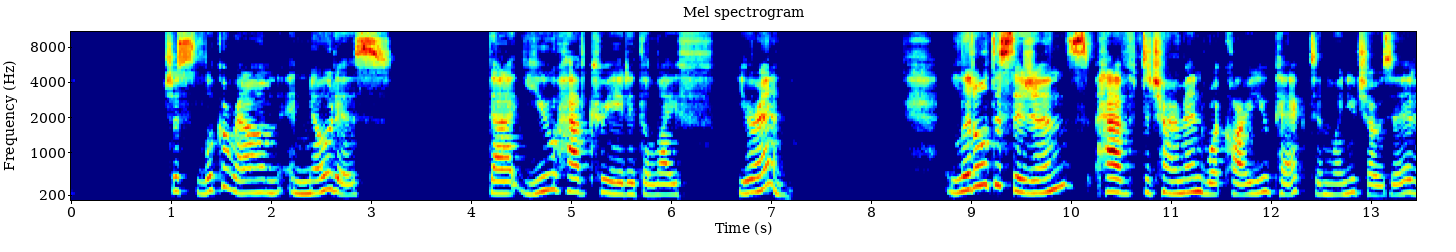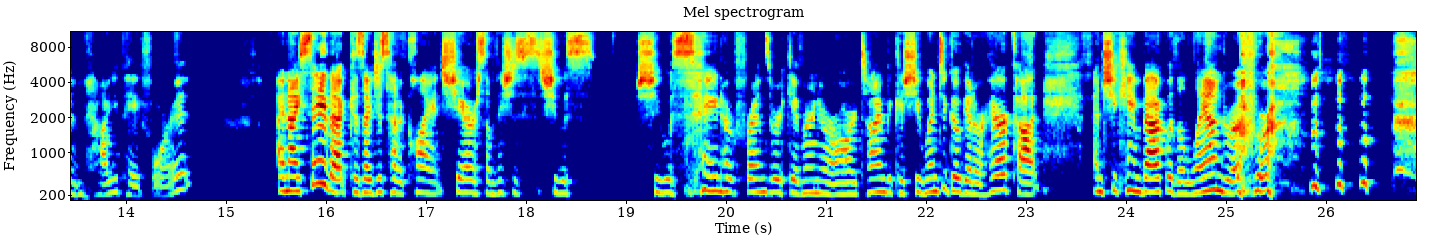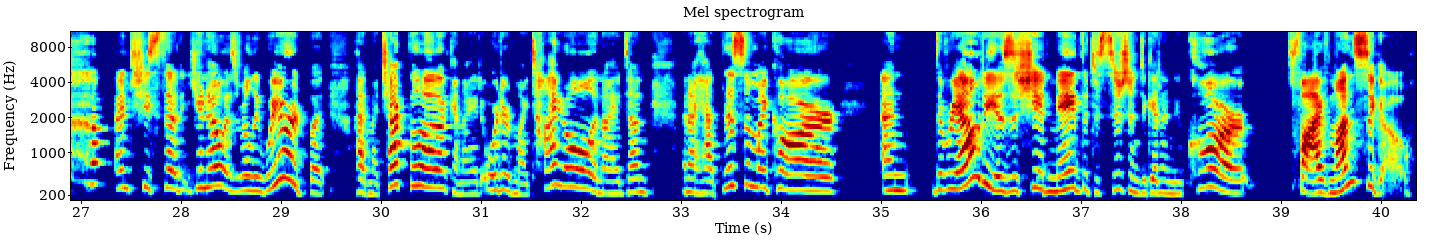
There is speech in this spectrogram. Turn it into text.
Just look around and notice that you have created the life you're in little decisions have determined what car you picked and when you chose it and how you paid for it. And I say that because I just had a client share something. She, she was she was saying her friends were giving her a hard time because she went to go get her haircut and she came back with a Land Rover. and she said, you know, it's really weird, but I had my checkbook and I had ordered my title and I had done and I had this in my car and the reality is that she had made the decision to get a new car five months ago.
